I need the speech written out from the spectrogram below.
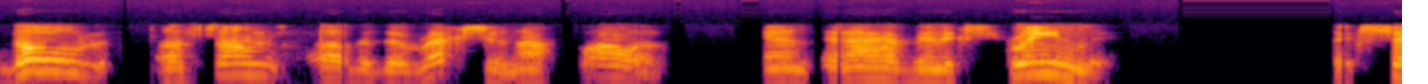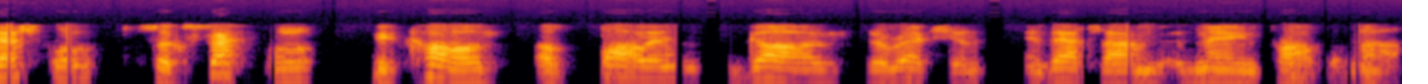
those are some of the direction I follow, and and I have been extremely successful, successful because of following God's direction, and that's our main problem now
